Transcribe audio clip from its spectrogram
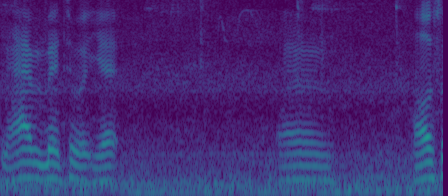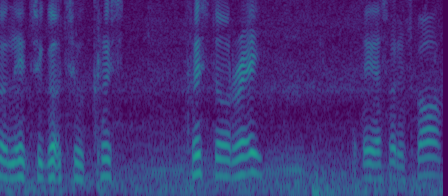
And I haven't been to it yet. Um, I also need to go to Christ, Cristo Rey. I think that's what it's called.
